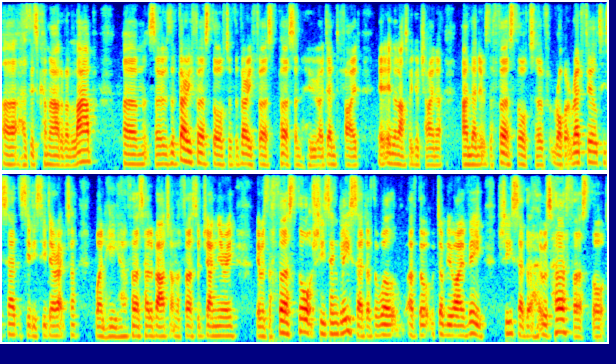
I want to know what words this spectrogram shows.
uh, "Has this come out of a lab?" Um, so it was the very first thought of the very first person who identified it in the last week of China. And then it was the first thought of Robert Redfield, he said, the CDC director, when he first heard about it on the 1st of January. It was the first thought Shi Zhengli said of the world of the WIV. She said that it was her first thought.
